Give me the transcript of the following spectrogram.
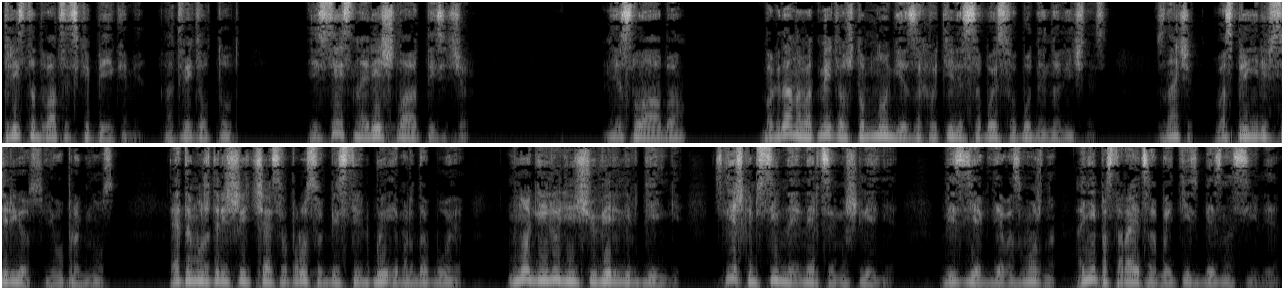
«Триста двадцать с копейками», — ответил тот. Естественно, речь шла о тысячах. «Не слабо», Богданов отметил, что многие захватили с собой свободную наличность. Значит, восприняли всерьез его прогноз. Это может решить часть вопросов без стрельбы и мордобоя. Многие люди еще верили в деньги. Слишком сильная инерция мышления. Везде, где возможно, они постараются обойтись без насилия.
